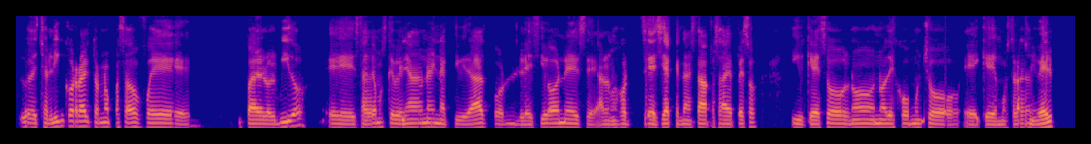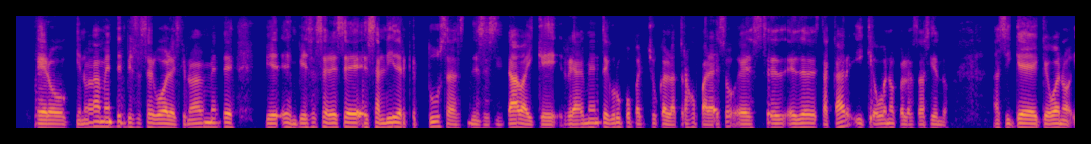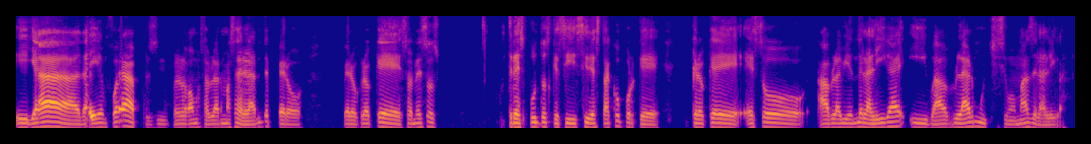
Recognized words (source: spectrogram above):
Lo de Charlín Corral el torneo pasado fue para el olvido. Eh, sabíamos que venía una inactividad por lesiones, eh, a lo mejor se decía que no estaba pasada de peso y que eso no, no dejó mucho eh, que demostrar su nivel, pero que nuevamente empieza a hacer goles, que nuevamente empieza a ser ese, esa líder que Tuzas necesitaba y que realmente Grupo Pachuca la trajo para eso, es, es, es, de destacar y qué bueno que lo está haciendo. Así que, que bueno, y ya de ahí en fuera, pues lo vamos a hablar más adelante, pero, pero creo que son esos tres puntos que sí, sí destaco porque creo que eso habla bien de la liga y va a hablar muchísimo más de la liga.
